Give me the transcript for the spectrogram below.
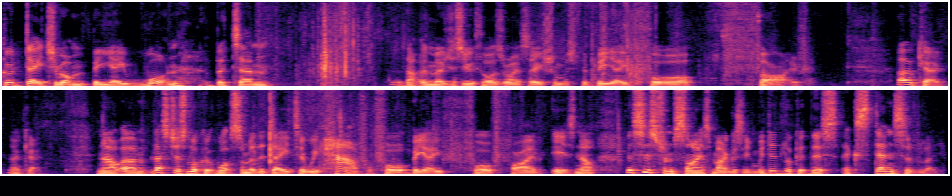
good data on BA1, but um, that emergency youth authorization was for BA4 5. Okay, okay. Now, um, let's just look at what some of the data we have for BA45 is. Now, this is from Science Magazine. We did look at this extensively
